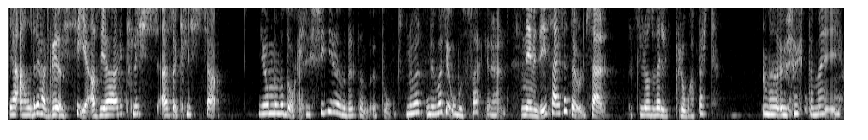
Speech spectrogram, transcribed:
Jag har aldrig hört Det- kliché. Alltså jag har hört klysch, alltså klyscha. Ja men vadå? Kliché är väl ett ändå ett ord? Nu vart nu vart jag osäker här. Nej men det är säkert ett ord. Så här, det låter väldigt propert. Men ursäkta mig.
